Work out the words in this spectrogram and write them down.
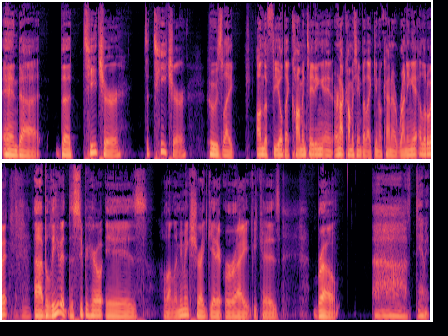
and uh, the teacher, it's a teacher who's like on the field, like commentating and or not commentating, but like you know, kind of running it a little bit. Uh, I believe it. The superhero is. Hold on, let me make sure I get it right because, bro, ah, damn it,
